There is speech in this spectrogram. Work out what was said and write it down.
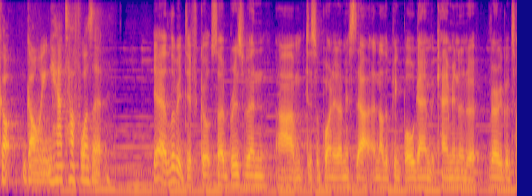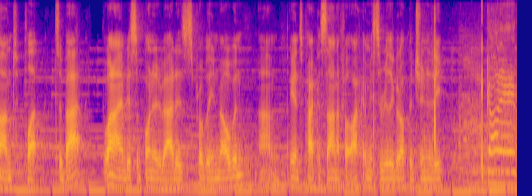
got going. How tough was it? Yeah, a little bit difficult. So Brisbane, um, disappointed I missed out another pink ball game, but came in at a very good time to, play, to bat. The one I am disappointed about is probably in Melbourne. Um, against Pakistan, I felt like I missed a really good opportunity. Got him,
